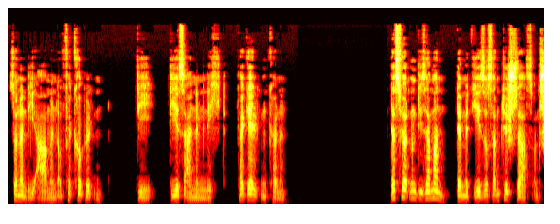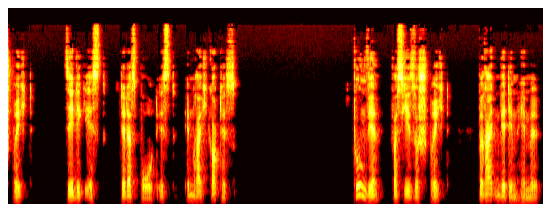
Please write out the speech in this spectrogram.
sondern die Armen und Verkrüppelten, die, die es einem nicht vergelten können. Das hört nun dieser Mann, der mit Jesus am Tisch saß und spricht, Selig ist, der das Brot isst im Reich Gottes. Tun wir, was Jesus spricht, bereiten wir dem Himmel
